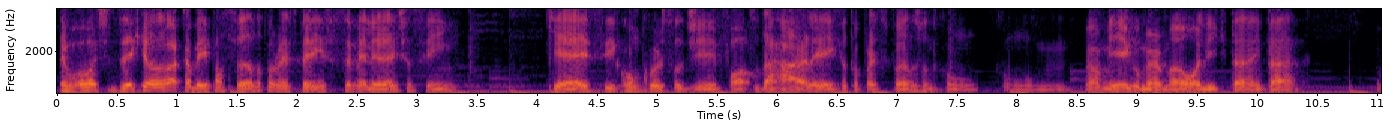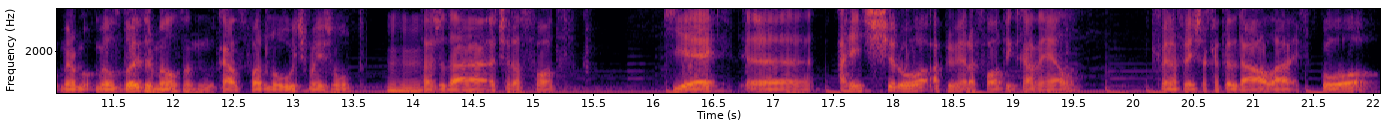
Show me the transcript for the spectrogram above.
Eu vou te dizer que eu acabei passando por uma experiência semelhante, assim, que é esse concurso de fotos da Harley aí que eu tô participando junto com, com meu amigo, meu irmão ali, que também tá. Meu, meus dois irmãos, no caso, foram no último aí junto, uhum. pra ajudar a tirar as fotos. Que é. Uh, a gente tirou a primeira foto em Canela, foi na frente da catedral lá e ficou.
